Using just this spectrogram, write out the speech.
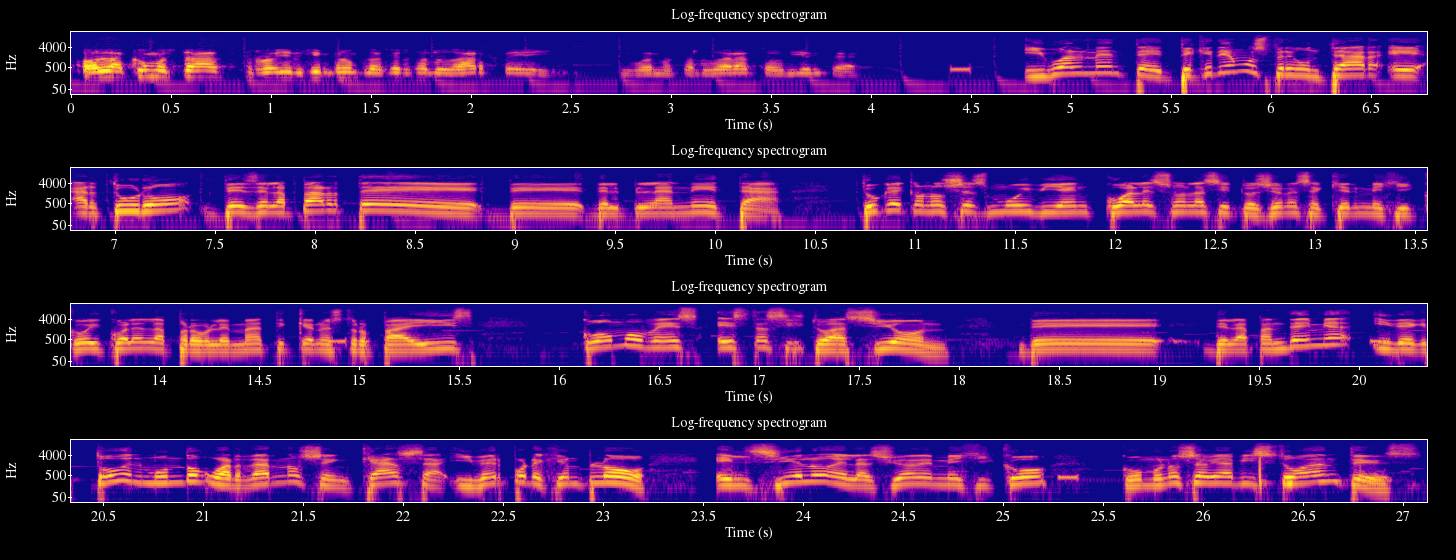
Hola, ¿cómo estás? Roger, siempre un placer saludarte y, y bueno, saludar a tu audiencia. Igualmente, te queríamos preguntar, eh, Arturo, desde la parte de, del planeta, tú que conoces muy bien cuáles son las situaciones aquí en México y cuál es la problemática en nuestro país, ¿cómo ves esta situación de, la pandemia y de todo el mundo guardarnos en casa y ver, por ejemplo, el cielo de la Ciudad de México como no se había visto antes?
